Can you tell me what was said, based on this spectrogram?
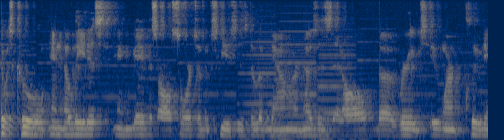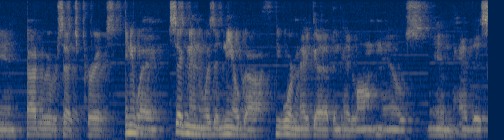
It was cool and elitist and gave us all sorts of excuses to look down our noses at all the rubes who weren't clued in. God, we were such pricks. Anyway, Sigmund was a neo-goth. He wore makeup and had long nails and had this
